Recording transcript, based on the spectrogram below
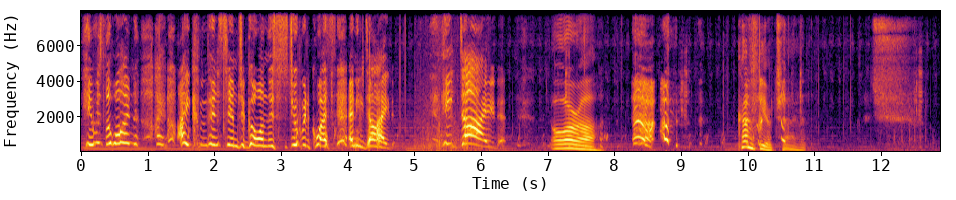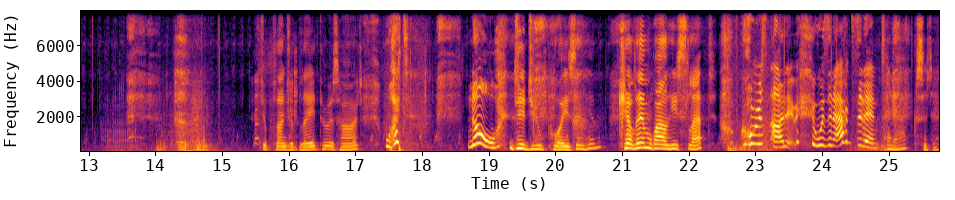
he was the one. I I convinced him to go on this stupid quest and he died. He died. Ora. Come here, child. Did you plunge a blade through his heart? What? No, Did you poison him? Kill him while he slept? of course not. It, it was an accident. An accident.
